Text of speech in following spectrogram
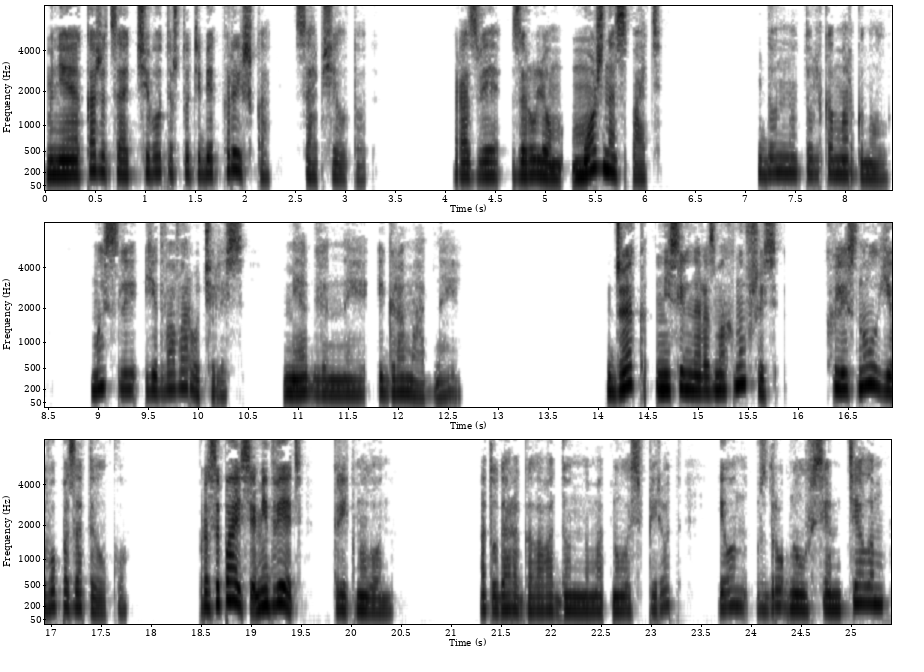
«Мне кажется от чего-то, что тебе крышка», — сообщил тот. «Разве за рулем можно спать?» Донна только моргнул. Мысли едва ворочались, медленные и громадные. Джек, не сильно размахнувшись, хлестнул его по затылку. «Просыпайся, медведь!» — крикнул он. От удара голова Донна мотнулась вперед, и он вздрогнул всем телом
